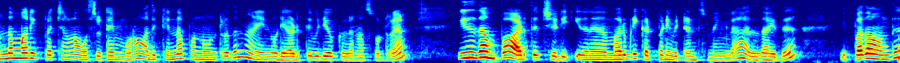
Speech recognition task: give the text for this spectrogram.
அந்த மாதிரி பிரச்சனைலாம் ஒரு சில டைம் வரும். அதுக்கு என்ன பண்ணுன்றது நான் என்னுடைய அடுத்த வீடியோக்களில் நான் சொல்கிறேன் இதுதான் இப்போ அடுத்த செடி. இதை நான் மறுபடியும் கட் பண்ணி விட்டேன்னு சொன்னீங்களா? அதுதான் இது. இப்போ தான் வந்து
